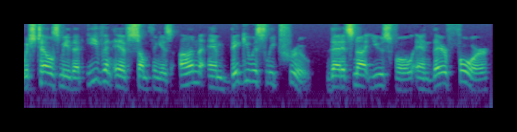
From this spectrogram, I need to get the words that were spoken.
which tells me that even if something is unambiguously true, that it's not useful and therefore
